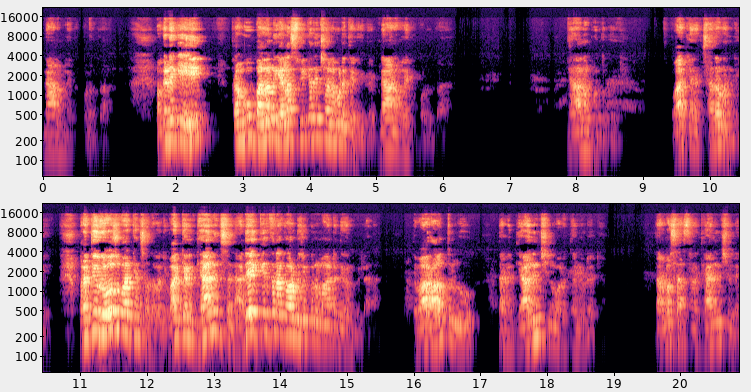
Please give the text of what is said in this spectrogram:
జ్ఞానం లేకపోవడం ద్వారా. ఒకటికి ప్రభు బలను ఎలా స్వీకరించాలో కూడా తెలియదు. జ్ఞానం లేకపోవడం ద్వారా. జ్ఞానం పొందుకోండి. వాక్యాన్ని చదవండి. ప్రతిరోజు వాక్యం చదవండి. వాక్యాన్ని ధ్యానించండి. అదే కీర్తనకారుడు చెప్పిన మాట దేవుని పిల్ల వారాత్రులు దాన్ని ధ్యానించిన వాడు ధన్యుడట. ధర్మశాస్త్రాన్ని ధ్యానించండి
